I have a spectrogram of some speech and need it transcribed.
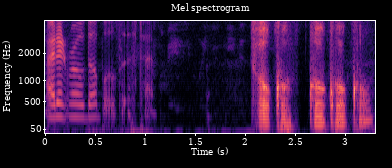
I didn't roll doubles this time. Cool, cool, cool, cool, cool.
